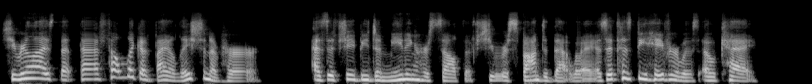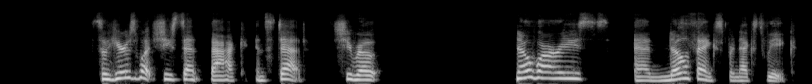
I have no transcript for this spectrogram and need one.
she realized that that felt like a violation of her as if she'd be demeaning herself if she responded that way, as if his behavior was okay. So here's what she sent back instead. She wrote, No worries and no thanks for next week.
